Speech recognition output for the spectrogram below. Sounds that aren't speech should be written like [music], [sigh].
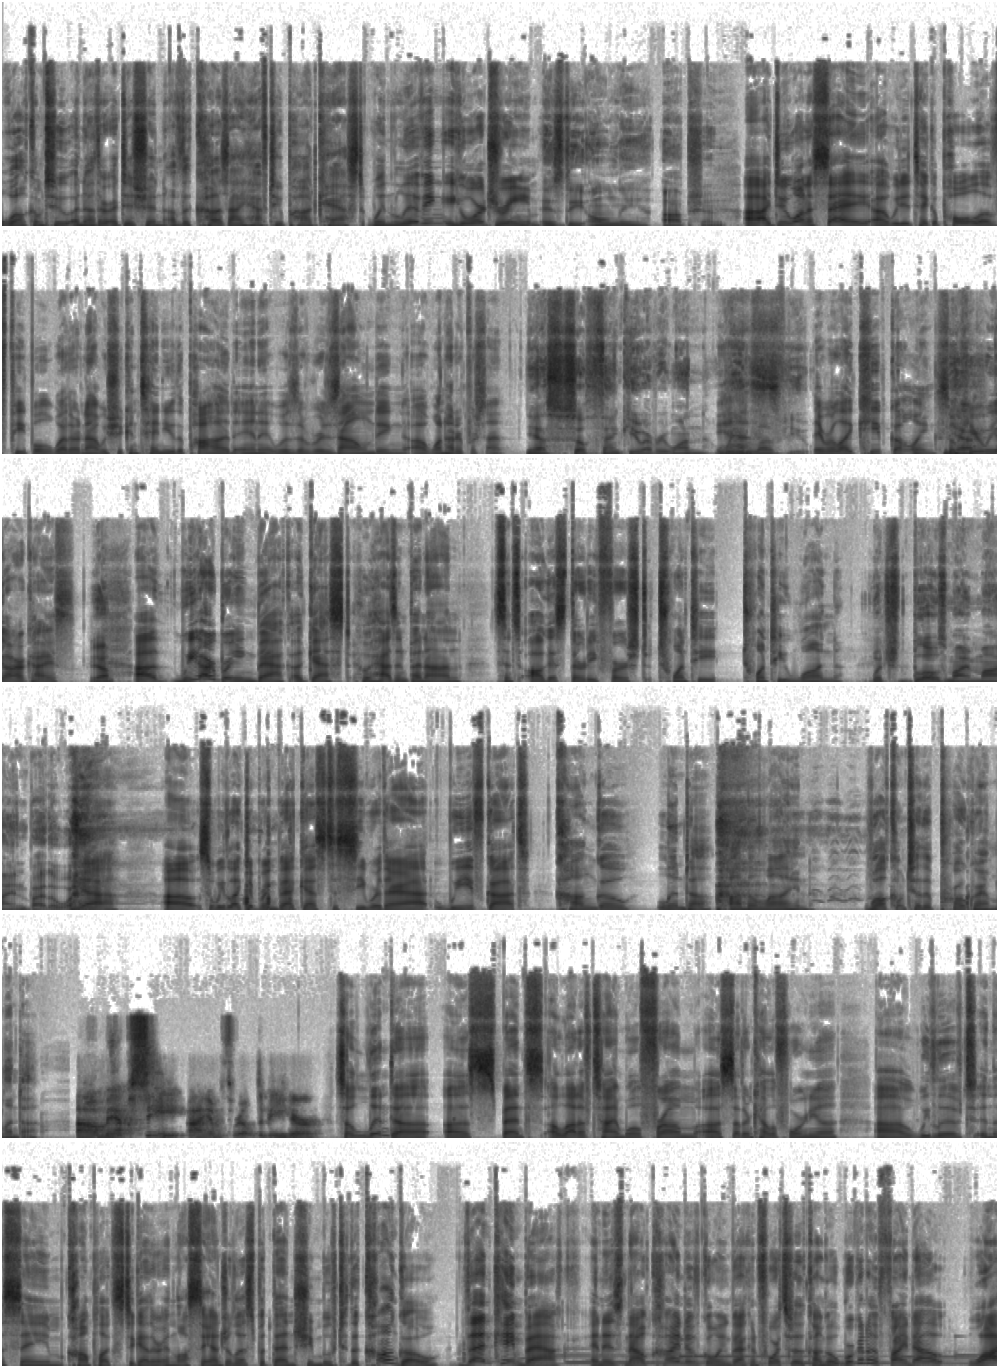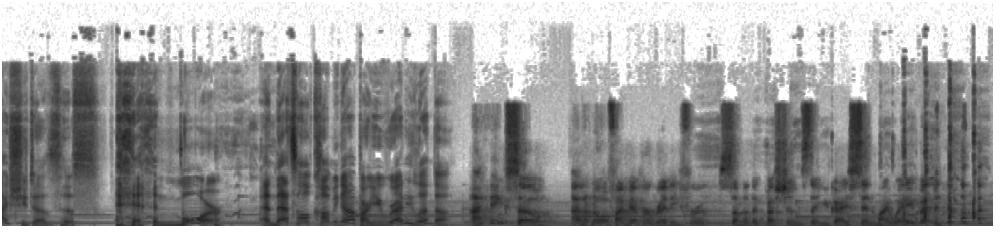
Welcome to another edition of the Cuz I Have to podcast. When living your dream, is the only option. uh, I do want to say uh, we did take a poll of people whether or not we should continue the pod, and it was a resounding uh, 100%. Yes, so thank you, everyone. Yes. We love you. They were like, keep going. So Yeah. here we are, guys. Yeah. Uh, we are bringing back a guest who hasn't been on since August 31st, 2021. Which blows my mind, by the way. Yeah. Uh, so we'd like to bring back [laughs] guests to see where they're at. We've got Congo Linda on the line. Welcome to the program, Linda. Oh, merci. I am thrilled to be here. So Linda uh, spent a lot of time, well, from uh, Southern California. Uh, we lived in the same complex together in Los Angeles, but then she moved to the Congo, then came back and is now kind of going back and forth to the Congo. We're going to find out why she does this [laughs] and more. And that's all coming up. Are you ready, Linda? I think so. I don't know if I'm ever ready for some of the questions that you guys send my way, but [laughs]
